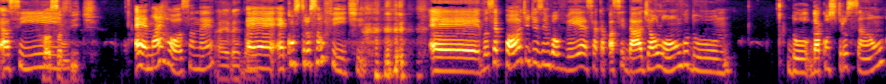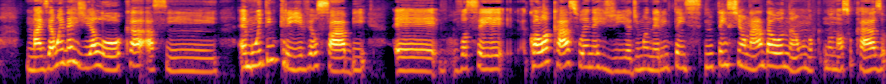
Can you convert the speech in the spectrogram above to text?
assim. Roça fit. É, não é roça, né? Ah, é verdade. É, é construção fit. é, você pode desenvolver essa capacidade ao longo do, do, da construção, mas é uma energia louca, assim. É muito incrível, sabe? é, você colocar a sua energia de maneira inten intencionada ou não, no, no, nosso caso,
